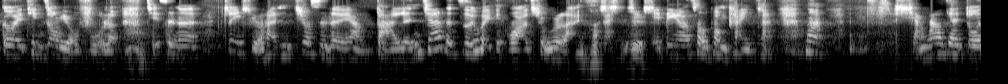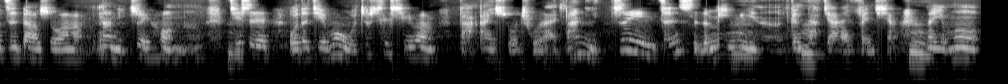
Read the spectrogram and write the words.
各位听众有福了。其实呢，最喜欢就是这样，把人家的智慧给挖出来，谢谢谢一定要抽空看一看。那想要再多知道说啊，那你最后呢？其实我的节目我就是希望把爱说出来，把你最真实的秘密呢跟大家来分享。嗯那有没有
